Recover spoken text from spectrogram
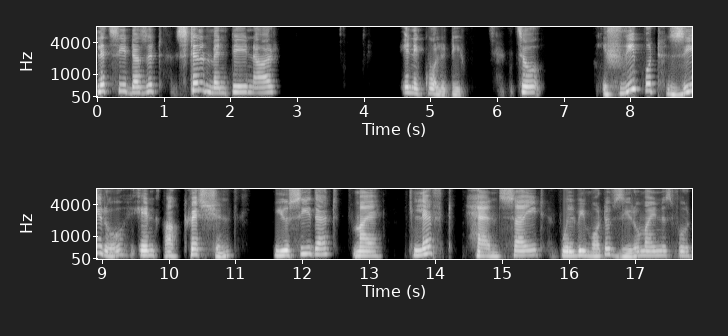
Let's see, does it still maintain our inequality? So if we put 0 in our question, you see that my left hand side will be mod of 0 minus 4,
